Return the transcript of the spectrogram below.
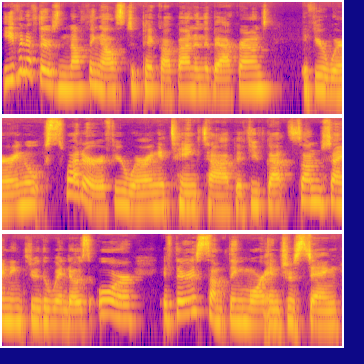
even if there's nothing else to pick up on in the background, if you're wearing a sweater, if you're wearing a tank top, if you've got sun shining through the windows, or if there is something more interesting.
